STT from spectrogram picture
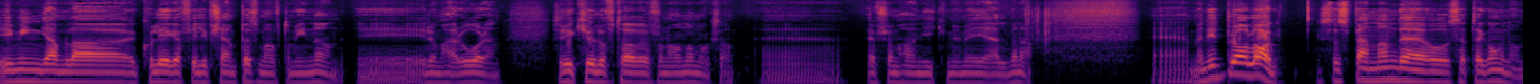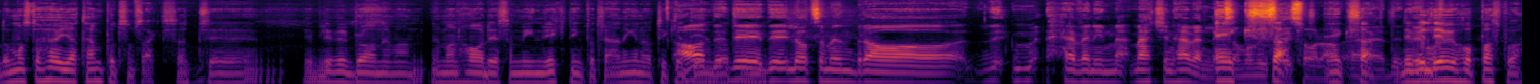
Det är min gamla kollega Filip Kempe som har haft dem innan i, i de här åren. Så det är kul att få ta över från honom också. Eh, eftersom han gick med mig i älvorna. Eh, men det är ett bra lag. Så spännande att sätta igång dem. De måste höja tempot som sagt. Så att, eh, det blir väl bra när man, när man har det som inriktning på träningen och tycker ja, att det är en bra det, det, det låter som en bra heaven in, match in heaven liksom, exakt, om vi säger så. Då. Exakt, det, det är väl det vi hoppas på.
